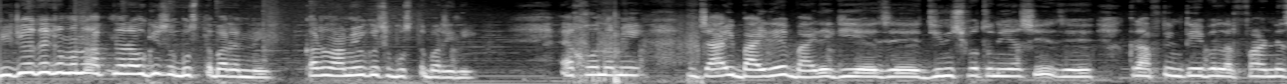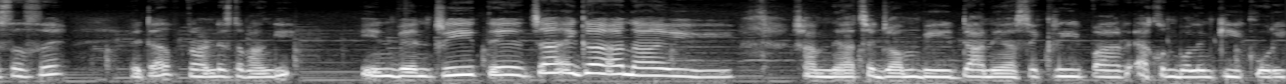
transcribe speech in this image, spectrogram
ভিডিও দেখে মনে আপনারাও কিছু বুঝতে পারেননি, কারণ আমিও কিছু বুঝতে পারিনি। এখন আমি যাই বাইরে বাইরে গিয়ে যে জিনিসপত্র নিয়ে আসি, যে ক্রাফটিং টেবিল আর ফার্নেস আছে, এটা ফার্নেসটা ভাঙি ইনভেন্টরিতে জায়গা নাই। সামনে আছে জম্বি, ডানে আছে ক্রিপার। এখন বলেন কি করি?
